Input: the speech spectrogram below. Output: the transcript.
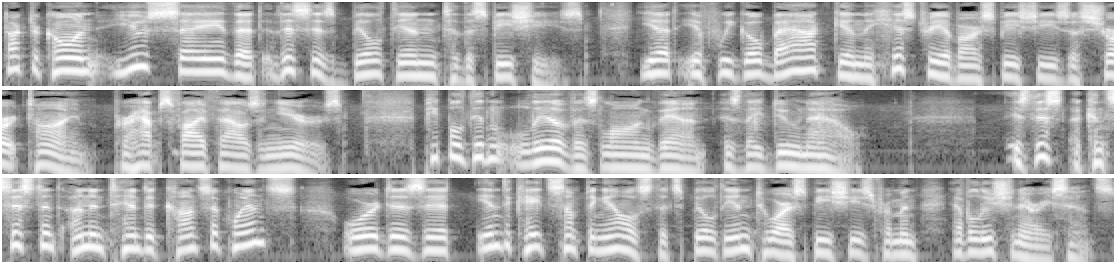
Dr. Cohen, you say that this is built into the species. Yet, if we go back in the history of our species a short time, perhaps 5,000 years, people didn't live as long then as they do now. Is this a consistent unintended consequence, or does it indicate something else that's built into our species from an evolutionary sense?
